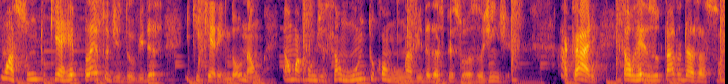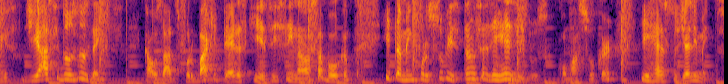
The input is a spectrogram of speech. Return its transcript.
Um assunto que é repleto de dúvidas e que, querendo ou não, é uma condição muito comum na vida das pessoas hoje em dia. A cárie é o resultado das ações de ácidos dos dentes, causados por bactérias que existem na nossa boca e também por substâncias e resíduos, como açúcar e resto de alimentos.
